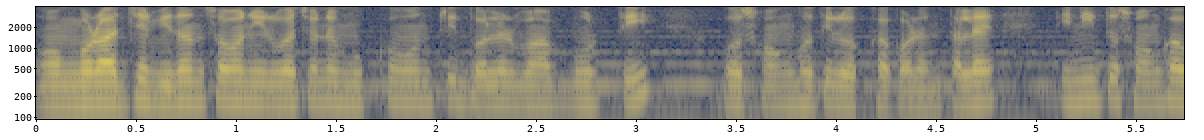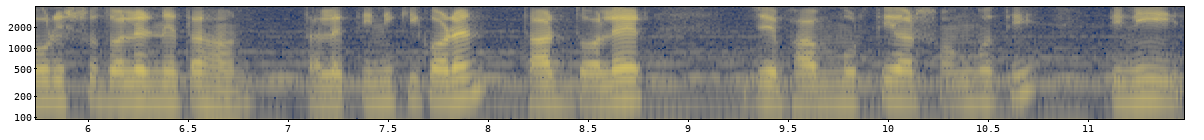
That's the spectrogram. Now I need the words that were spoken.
অঙ্গরাজ্যের বিধানসভা নির্বাচনে মুখ্যমন্ত্রী দলের ভাবমূর্তি ও সংহতি রক্ষা করেন। তাহলে তিনি তো সংখ্যাগরিষ্ঠ দলের নেতা হন। তাহলে তিনি কি করেন? তার দলের যে ভাবমূর্তি আর সংহতি, তিনি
